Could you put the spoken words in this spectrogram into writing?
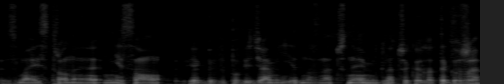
z mojej strony nie są jakby wypowiedziami jednoznacznymi. Dlaczego? Dlatego, że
